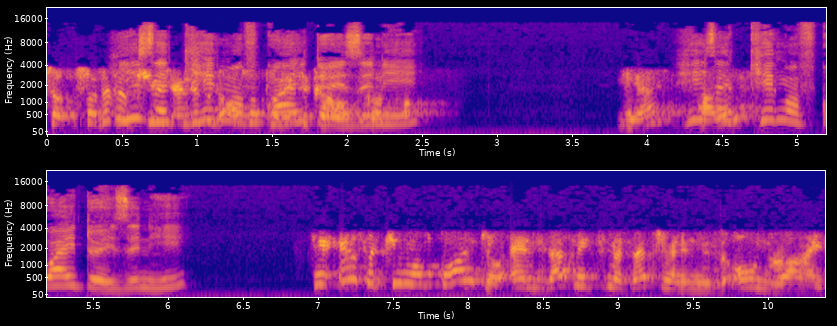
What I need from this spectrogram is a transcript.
So, so this He's is huge, a and this king is also of political. isn't he? Yeah, He's pardon? a king of Kwaito, isn't he? He is the king of Kwaito, and that makes him a veteran in his own right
